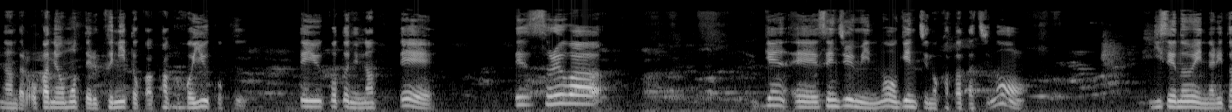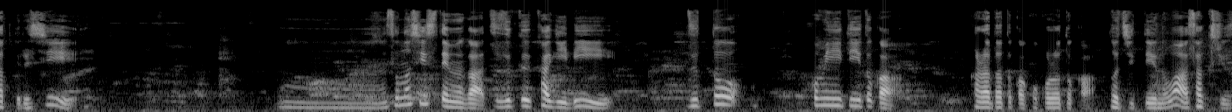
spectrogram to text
なんだろう、お金を持ってる国とか核保有国っていうことになって、で、それは、現えー先住民の現地の方たちの犠牲の上に成り立ってるし、うんそのシステムが続く限り、ずっとコミュニティとか、体とか心とか土地っていうのは搾取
